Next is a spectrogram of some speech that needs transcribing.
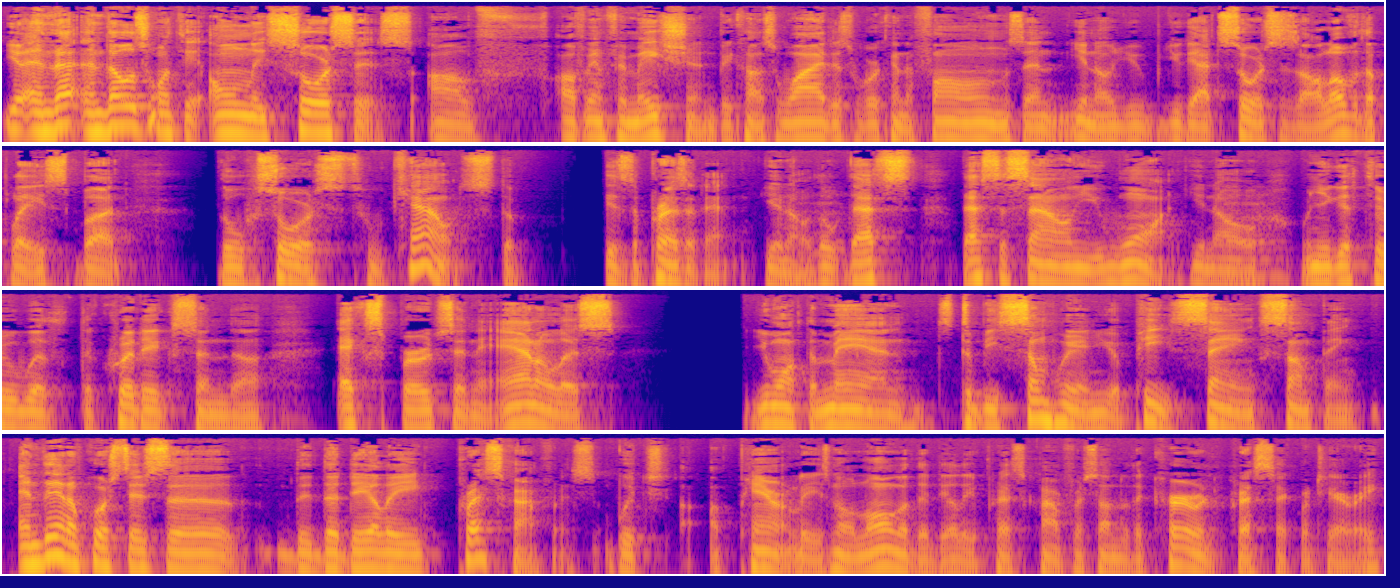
yeah, and that and those weren't the only sources of of information because Wyatt is working the phones, and you know, you you got sources all over the place, but the source who counts the is the president. You know, the, that's that's the sound you want. You know, when you get through with the critics and the experts and the analysts, you want the man to be somewhere in your piece saying something. And then, of course, there's the, the, the daily press conference, which apparently is no longer the daily press conference under the current press secretary.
